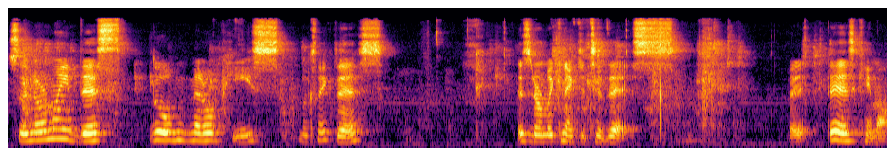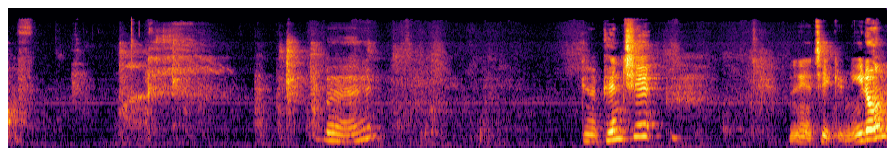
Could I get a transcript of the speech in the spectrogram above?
So normally this little metal piece looks like this. Is normally connected to this. But this came off. But you're gonna pinch it. Then you're take your needle.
